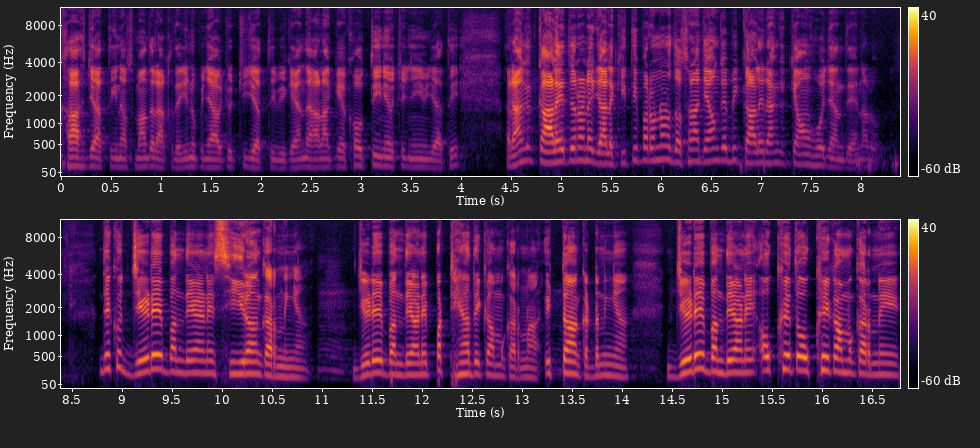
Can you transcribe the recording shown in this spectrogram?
ਖਾਸ ਜਾਤੀ ਨਾਲ ਸੰਬੰਧ ਰੱਖਦੇ, ਜਿਹਨੂੰ ਪੰਜਾਬ 'ਚ ਉੱਚੀ ਜਾਤੀ ਵੀ ਕਹਿੰਦੇ ਹਾਲਾਂਕਿ ਅਖੌਤੀ ਨੇ ਉੱਚੀ ਨੀਵੀਂ ਜਾਤੀ। ਰੰਗ ਕਾਲੇ ਤੇ ਉਹਨਾਂ ਨੇ ਗੱਲ ਕੀਤੀ, ਪਰ ਉਹਨਾਂ ਨੂੰ ਦੱਸਣਾ ਚਾਹੋਗੇ ਵੀ ਕਾਲੇ ਰੰਗ ਕਿਉਂ ਹੋ ਜਾਂਦੇ ਇਹਨਾਂ ਲੋਕ? ਦੇਖੋ, ਜਿਹੜੇ ਬੰਦਿਆਂ ਨੇ ਸੀਰਾਂ ਕਰਨੀਆਂ, ਜਿਹੜੇ ਬੰਦਿਆਂ ਨੇ ਪੱਠਿਆਂ ਤੇ ਕੰਮ ਕਰਨਾ, ਇੱਟਾਂ ਕੱਢਣੀਆਂ, ਜਿਹੜੇ ਬੰਦਿਆਂ ਨੇ ਔਖੇ ਤੋਂ ਔਖੇ ਕੰਮ ਕਰਨੇ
